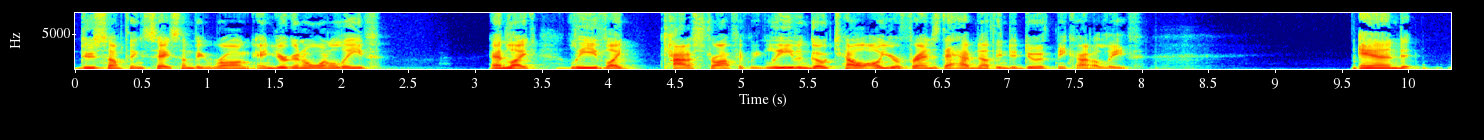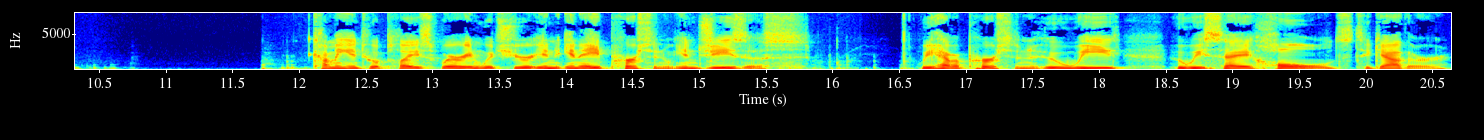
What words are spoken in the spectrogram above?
do something, say something wrong, and you're going to want to leave. And like leave like catastrophically, leave and go tell all your friends to have nothing to do with me, kind of leave. And coming into a place where in which you're in, in a person, in Jesus, we have a person who we who we say holds together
